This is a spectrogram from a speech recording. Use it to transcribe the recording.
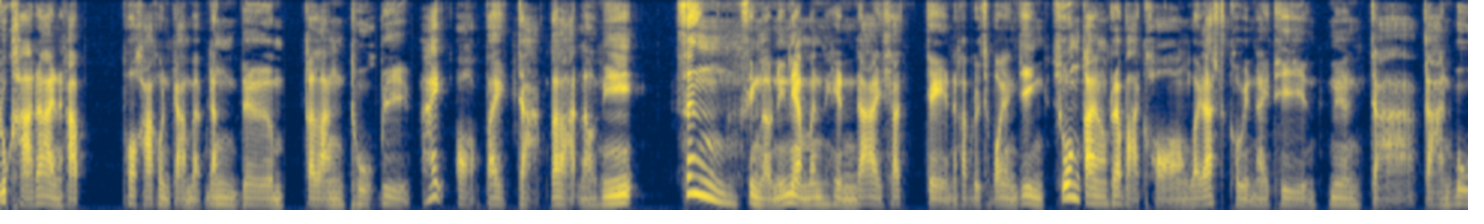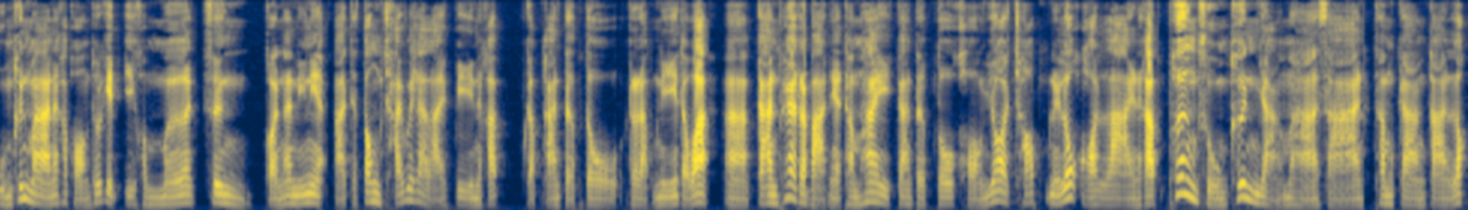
ลูกค้าได้นะครับพ่อค้าคนกลางแบบดั้งเดิมกำลังถูกบีบให้ออกไปจากตลาดเหล่านี้ ซึ่งสิ่งเหล่านี้เนี่ยมันเห็นได้ชัดเจนนะครับโดยเฉพาะอย่างยิ่งช่วงการระบาดของไวรัสโควิด -19 เนื่องจากการบูมขึ้นมานะครับของธุรกิจอีคอมเมิร์ซซึ่งก่อนหน้านี้เนี่ยอาจจะต้องใช้เวลาหลายปีนะครับกับการเติบโตระดับนี้ แต่ว่าการแพร่ระบาดเนี่ยทำให้การเติบโตของยอดช็อปในโลกออนไลน์นะครับเพิ่มสูงขึ้นอย่างมหาศาลท่ามกลางการล็อก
